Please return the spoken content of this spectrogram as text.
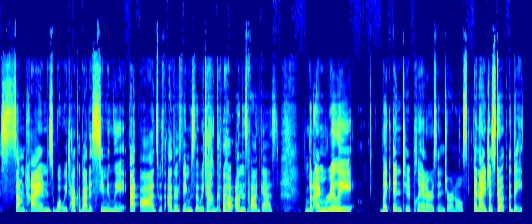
sometimes what we talk about is seemingly at odds with other things that we talk about on this podcast. But I'm really like into planners and journals. And I just don't, the,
